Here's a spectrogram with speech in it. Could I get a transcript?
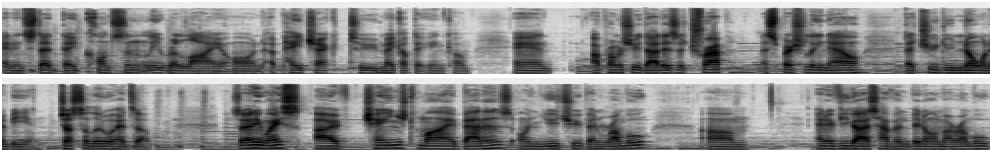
and instead they constantly rely on a paycheck to make up their income. And I promise you that is a trap, especially now that you do not want to be in. Just a little heads up. So, anyways, I've changed my banners on YouTube and Rumble. Um, and if you guys haven't been on my Rumble,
